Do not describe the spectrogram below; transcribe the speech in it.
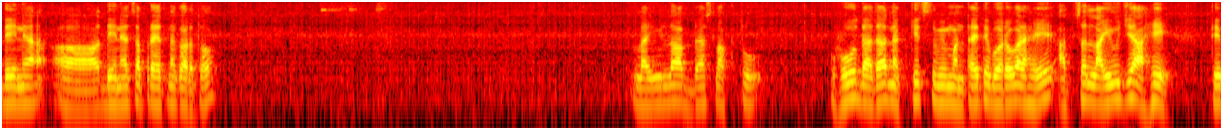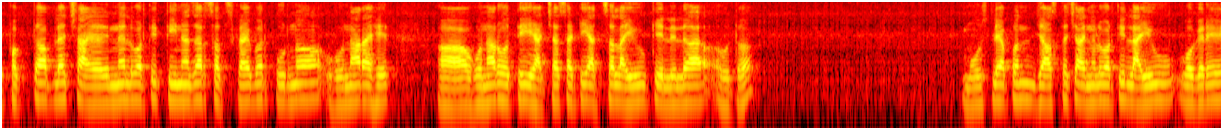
देण्या देण्याचा प्रयत्न करतो. लाईव्हला अभ्यास लागतो. हो दादा नक्कीच तुम्ही म्हणताय ते बरोबर आहे. आजचं लाईव्ह जे आहे ते फक्त आपल्या चॅनलवरती तीन हजार सबस्क्रायबर पूर्ण होणार आहेत. होणार होते. ह्याच्यासाठी आजचं लाईव्ह केलेलं होतं. मोस्टली आपण जास्त चॅनलवरती लाईव्ह वगैरे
